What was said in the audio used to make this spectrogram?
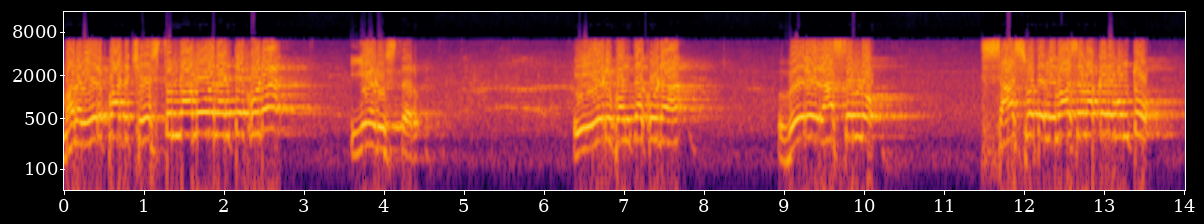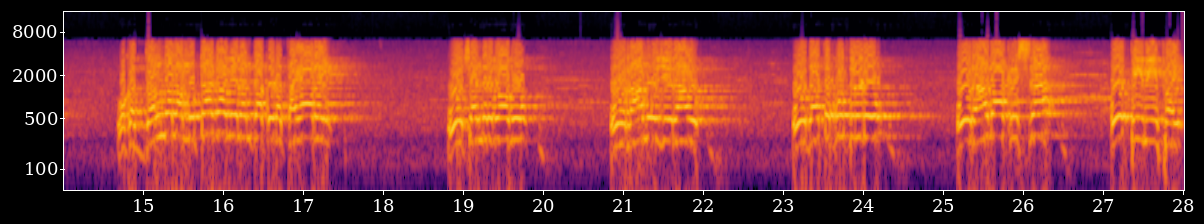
మనం ఏర్పాటు చేస్తున్నాము అని అంటే కూడా ఏడుస్తారు. ఈ ఏడుపంతా కూడా వేరే రాష్ట్రంలో శాశ్వత నివాసం అక్కడ ఉంటూ ఒక దొంగల ముఠాగా వీళ్ళంతా కూడా తయారై ఓ చంద్రబాబు ఓ రామోజీరావు ఓ దత్తపుత్రుడు ఓ రాధాకృష్ణ ఓ టీవీ ఫైవ్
